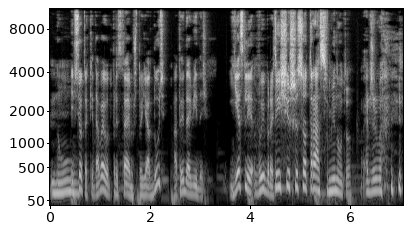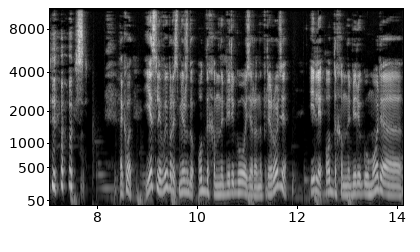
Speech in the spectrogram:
Ну, И все-таки давай вот представим, что я Дудь, а ты Давидыч. Если выбрать... 1600 раз в минуту. Так вот, если выбрать между отдыхом на берегу озера на природе или отдыхом на берегу моря,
